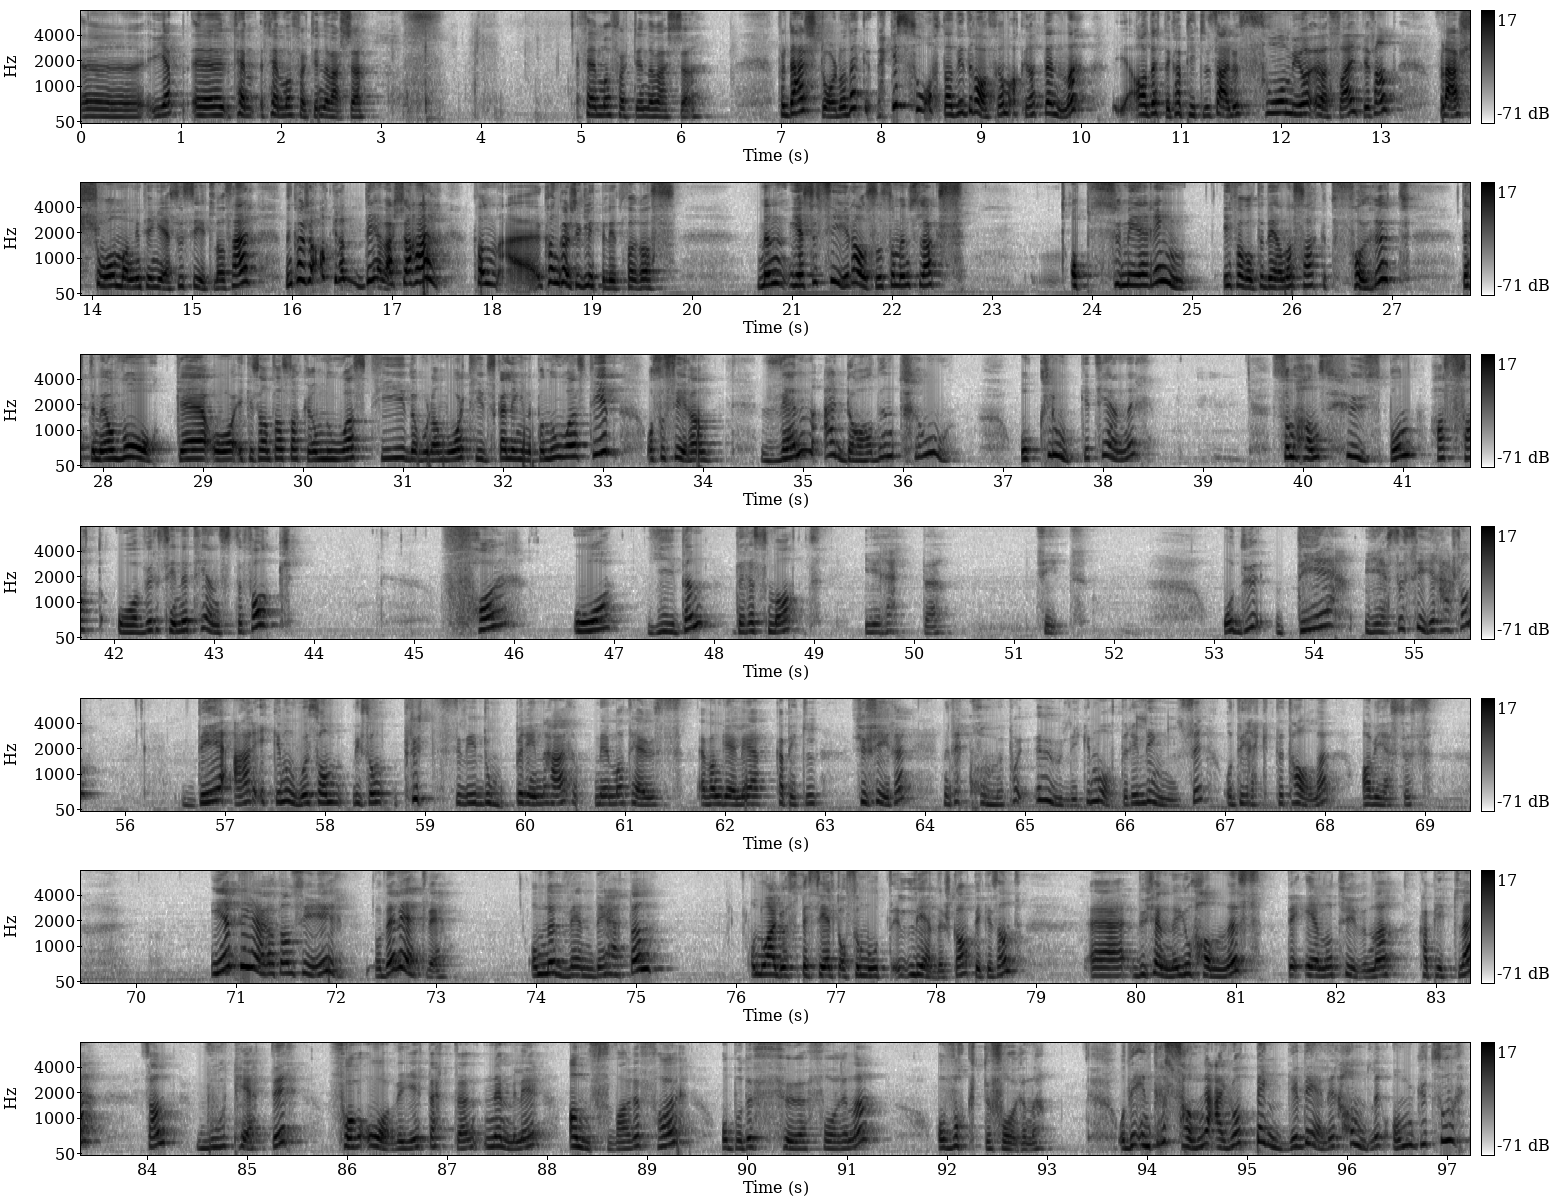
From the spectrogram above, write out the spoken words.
Jepp. Uh, fem, 45. verset. 45. verset. For der står det, og det er ikke så ofte at vi drar fram akkurat denne. Av dette kapittelet så er det jo så mye å øse av. ikke sant? For det er så mange ting Jesus sier til oss her. Men kanskje akkurat det verset her kan, eh, kan kanskje glippe litt for oss. Men Jesus sier altså som en slags oppsummering i forhold til det han har sagt forut. Dette med å våke og ikke sant, Han snakker om Noas tid og hvordan vår tid skal ligne på Noas tid. Og så sier han Hvem er da den tro og kloke tjener som hans husbond har satt over sine tjenestefolk for å gi dem deres mat i rette tid? Og du, det Jesus sier her sånn, det er ikke noe som liksom plutselig dumper inn her med Matteusevangeliet kapittel 24. Men det kommer på ulike måter i lignelser og direkte tale av Jesus. Én ting er at han sier, og det vet vi, om nødvendigheten Og nå er det jo spesielt også mot lederskap, ikke sant? Eh, du kjenner Johannes, det 21. kapitlet, sant? hvor Peter får overgitt dette, nemlig ansvaret for å både fø fårene og vokte fårene. Og Det interessante er jo at begge deler handler om Guds ord.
